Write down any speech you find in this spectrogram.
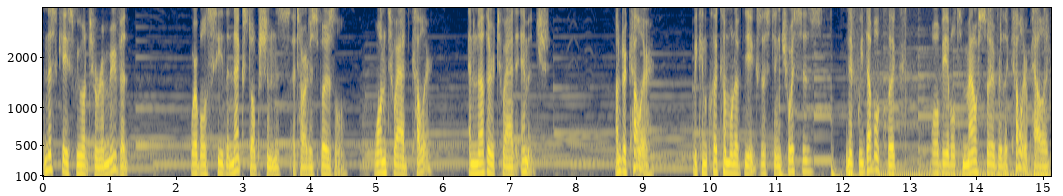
In this case, we want to remove it, where we'll see the next options at our disposal, one to add color, and another to add image. Under color, we can click on one of the existing choices, and if we double click, we'll be able to mouse over the color palette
